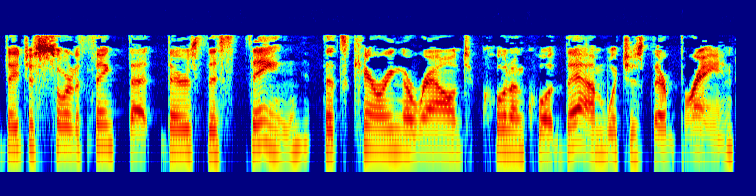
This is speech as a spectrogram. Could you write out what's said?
they just sort of think that there's this thing that's carrying around quote unquote them, which is their brain,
